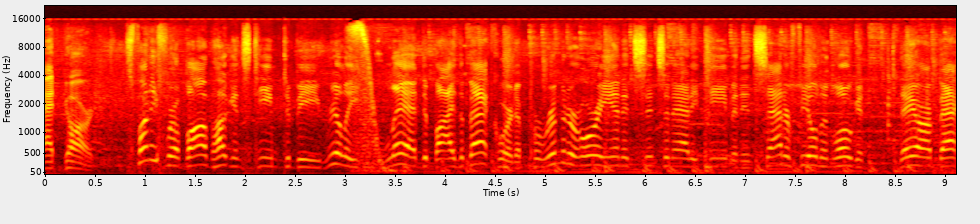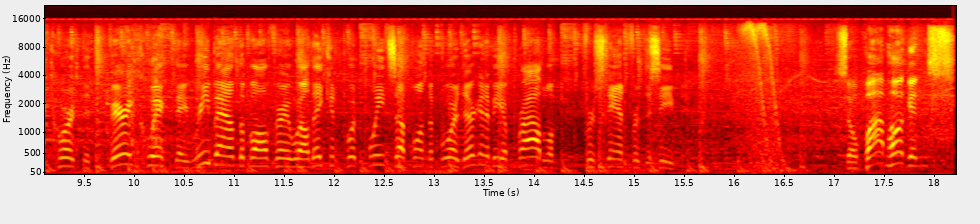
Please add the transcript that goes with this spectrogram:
at guard. It's funny for a Bob Huggins team to be really led by the backcourt, a perimeter-oriented Cincinnati team, and in Satterfield and Logan, they are a backcourt that's very quick. They rebound the ball very well. They can put points up on the board. They're going to be a problem for Stanford this evening. So Bob Huggins,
